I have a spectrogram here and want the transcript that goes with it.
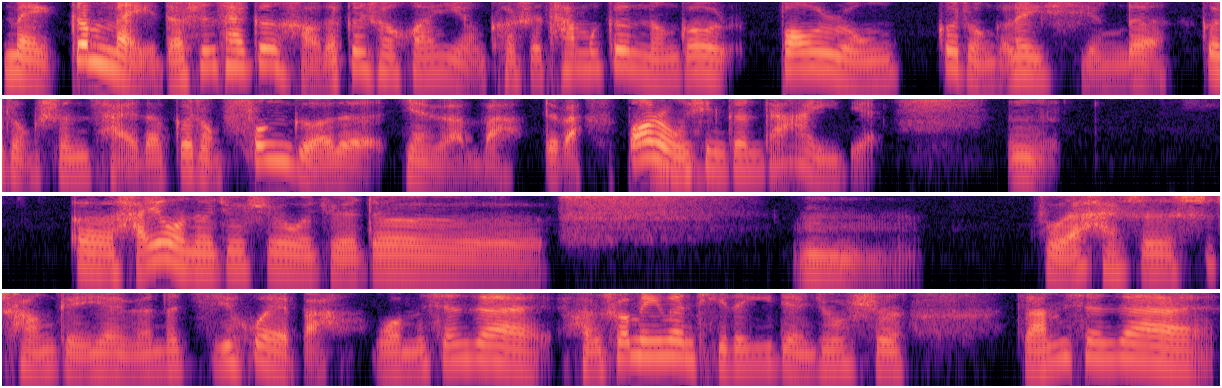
美更美的身材更好的更受欢迎，可是她们更能够包容各种类型的各种身材的各种风格的演员吧，对吧？包容性更大一点。嗯，呃，还有呢，就是我觉得，嗯，主要还是市场给演员的机会吧。我们现在很说明问题的一点就是，咱们现在。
